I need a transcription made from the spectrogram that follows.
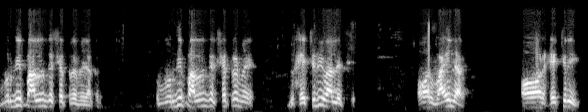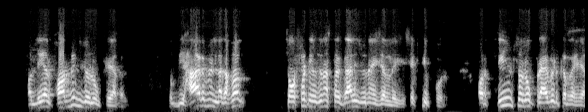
मुर्गी पालन के क्षेत्र में जाकर तो मुर्गी पालन के क्षेत्र में जो हेचरी वाले थे और वाइलर और हेचरी और लेयर फ़ार्मिंग जो लोग थे अगर तो बिहार में लगभग चौसठ योजना सरकारी योजनाएँ चल रही है सिक्सटी फोर और तीन सौ लोग प्राइवेट कर रहे हैं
